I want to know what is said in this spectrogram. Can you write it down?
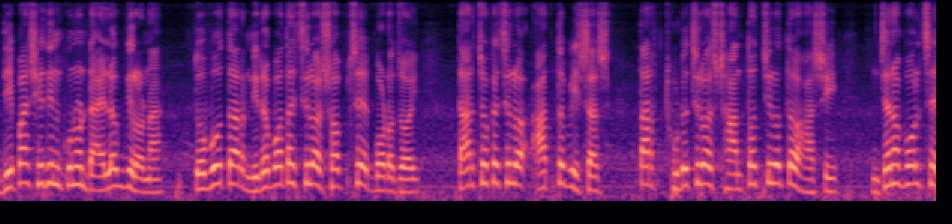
দীপা সেদিন কোনো ডায়লগ দিল না। তবুও তার নীরবতা ছিল সবচেয়ে বড় জয়। তার চোখে ছিল আত্মবিশ্বাস, তার ঠুটে ছিল শান্ত ছিল তো হাসি, যেন বলছে,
